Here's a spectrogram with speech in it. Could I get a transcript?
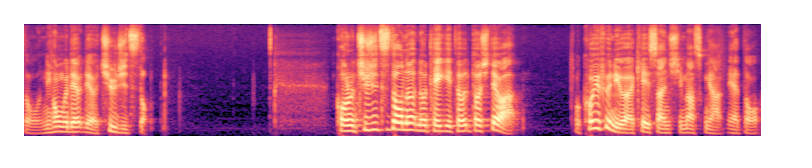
と日本語では忠実度。この忠実度の定義としては、こういうふうには計算しますが、えっと、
